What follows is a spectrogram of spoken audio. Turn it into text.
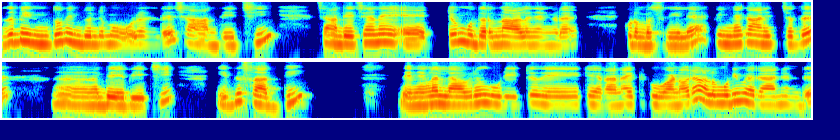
ഇത് ബിന്ദു. ബിന്ദുവിന്റെ മോളുണ്ട്. ശാന്തേച്ചി. ശാന്തേച്ചിയാണ് ഏറ്റവും മുതിർന്ന ആൾ ഞങ്ങളുടെ കുടുംബശ്രീയിലെ. പിന്നെ കാണിച്ചത് ബേബിയേച്ചി. ഇത് സതി. ഞങ്ങൾ എല്ലാവരും കൂടിയിട്ട് ഇതേ കയറാനായിട്ട് പോവാണ്. ഒരാളും കൂടി വരാനുണ്ട്.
